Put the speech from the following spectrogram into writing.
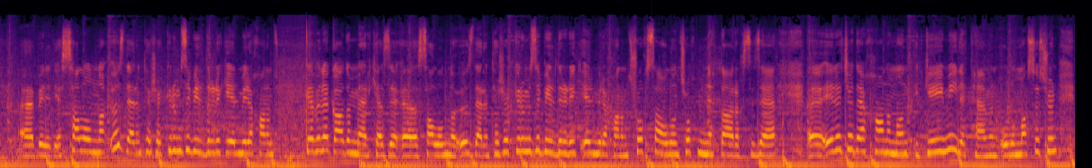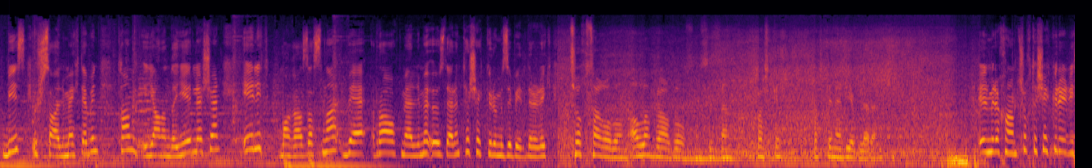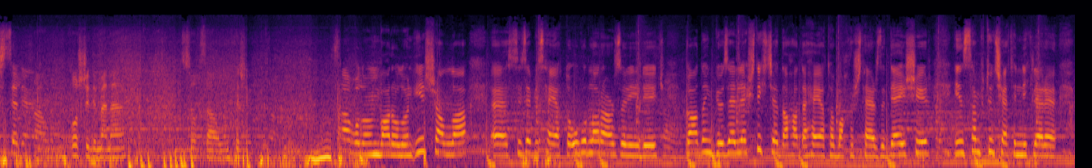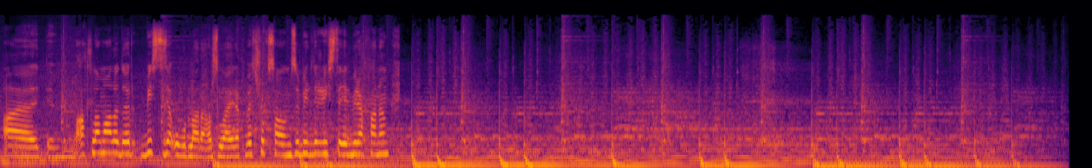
belə deyək, salonuna öz dərin təşəkkürümüzü bildiririk Elmira xanım. Qəbələ Qadın Mərkəzi e, salonuna öz dərin təşəkkürümüzü bildiririk. Elmira xanım, çox sağ olun, çox minnətdarıq sizə. E, eləcə də xanımın geyimi ilə təmin olunması üçün biz Üç Sali məktəbin tam yanında yerləşən elit mağazasına və Rauf müəllimə öz dərin təşəkkürümüzü bildiririk. Çox sağ olun. Allah razı olsun sizdən. Başqa başqa nə deyə bilərəm ki? Elmira xanım, çox təşəkkür edirik sizə də. Sağ olun. Xoş idi mənə. Çox sağ olun. Təşəkkür Sağ olun, var olun. İnşallah ə, sizə biz həyatda uğurlar arzu edirik. Qadın gözəlləşdikcə daha da həyata baxış tərzi dəyişir. İnsan bütün çətinlikləri ə, atlamalıdır. Biz sizə uğurlar arzulayırıq və çox sağ olumuzu bildiririk sizə Elmira xanım.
